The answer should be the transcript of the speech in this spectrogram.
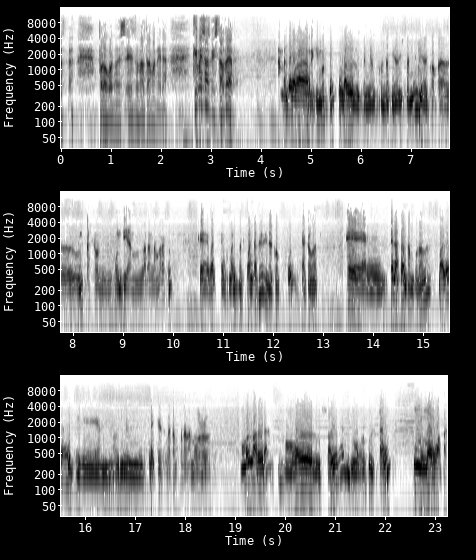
però bueno, és, és d'una altra manera. Què més has vist, Albert? Vaig acabar Ricky Morty, del tenia uns quants episodis pendents i de cop el, un, va ser un, un dia amb la rana en braços que vaig, vaig començar a fer i de cop uh, ha acabat. Eh, té la temporada, vale? o sigui, el, crec que és una temporada molt, molt madura, molt sòlida, molt constant i molt guapa.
